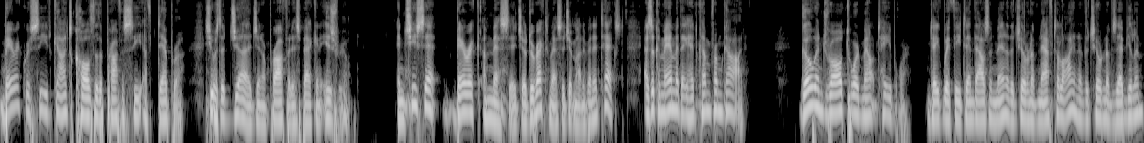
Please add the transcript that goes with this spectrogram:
Barak received God's call through the prophecy of Deborah. She was a judge and a prophetess back in Israel. And she sent Barak a message, a direct message, it might have been a text, as a commandment that had come from God. Go and draw toward Mount Tabor, and take with thee ten thousand men of the children of Naphtali and of the children of Zebulun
